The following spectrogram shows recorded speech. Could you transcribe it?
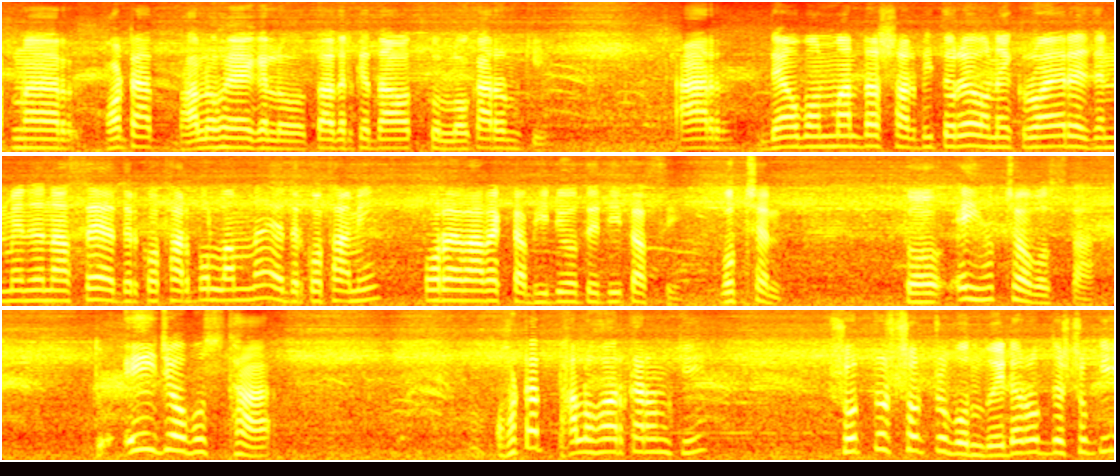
আপনার হঠাৎ ভালো হয়ে গেল, তাদেরকে দাওয়াত করল। কারণ কি? আর দেওবন মাদ্রাসার ভিতরে অনেক রয়ের এজেন্ট মেজেন্ট আছে, এদের কথা আর বললাম না, এদের কথা আমি পরের আর একটা ভিডিওতে দিতাছি, বুঝছেন? তো এই হচ্ছে অবস্থা। তো এই যে অবস্থা, হঠাৎ ভালো হওয়ার কারণ কি? শত্রু শত্রু বন্ধু, এটার উদ্দেশ্য কি?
